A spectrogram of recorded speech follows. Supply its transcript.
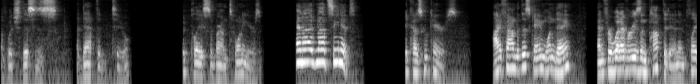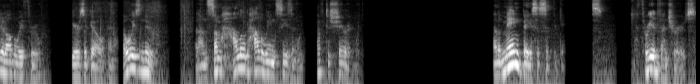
of which this is adapted to, took place around 20 years ago. And I've not seen it. Because who cares? I found this game one day, and for whatever reason popped it in and played it all the way through years ago. And I always knew that on some hallowed Halloween season, we would have to share it with you. Now, the main basis of the game is three adventurers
